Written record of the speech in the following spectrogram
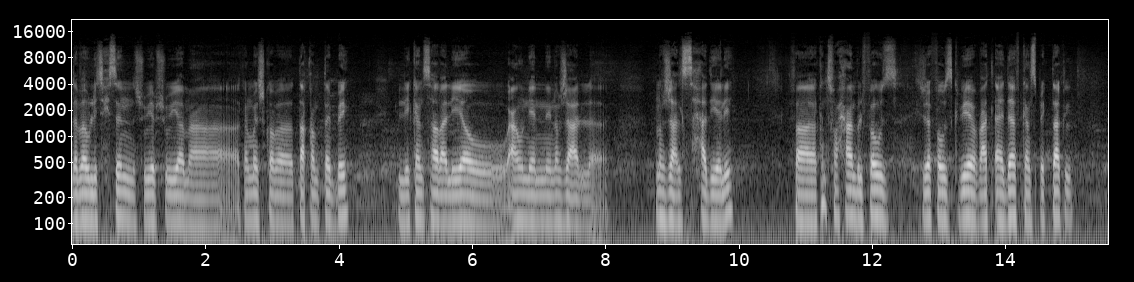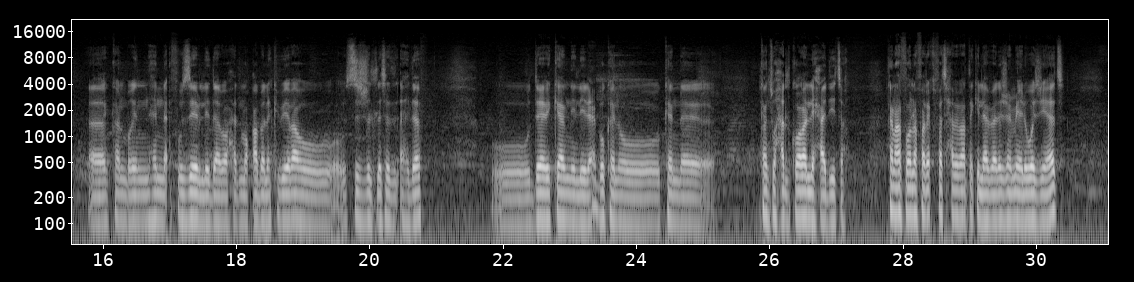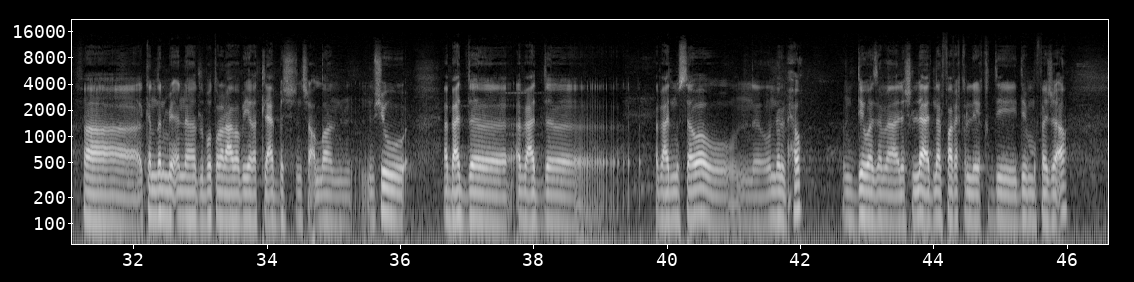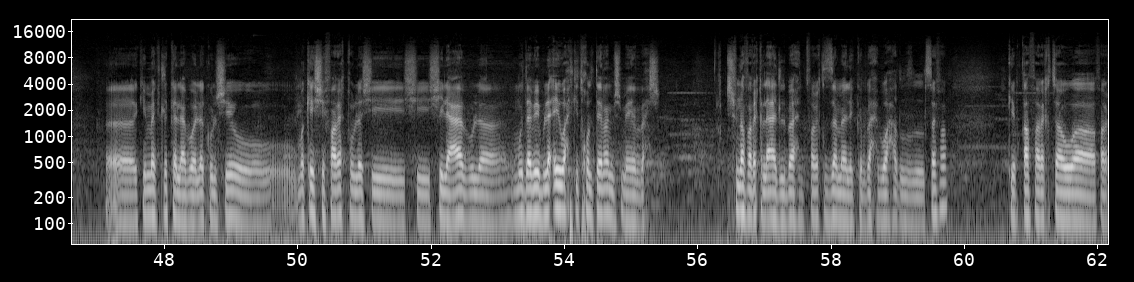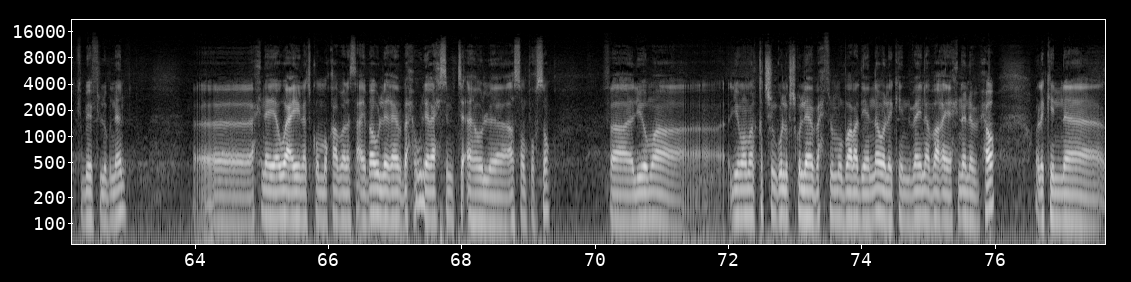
دابا وليت احسن شوية بشوية مع كنبغي نشكر الطاقم الطبي اللي كان سهر عليا وعاوني أني نرجع نرجع للصحة ديالي. فكنت فرحان بالفوز جا فوز كبير بعت الأهداف كان سبيكتاكل. كنبغي نهنئ فوزير اللي دار واحد المقابلة كبيرة وسجل ثلاثة الأهداف. والدراري كاملين اللي لعبوا كانوا كان آه، كانت واحد الكرة اللي حديثة. كنعرفوا أن فريق فتح الرباطي كيلعب على جميع الواجهات فكنظن بأن هذه البطولة العربية غتلعب باش إن شاء الله نمشيو أبعد آه، أبعد آه، أبعد مستوى ون- ونربحوا ونديوها زعما علاش لا عندنا الفريق اللي قد يدير مفاجأة. آه، كما قلت لك كنلعبوا على كل شيء وما كاينش شي فريق ولا شي شي شي لاعب ولا مدرب ولا أي واحد كيدخل التيران باش ما يربحش. شفنا فريق العهد الباحث فريق الزمالك ربح بواحد الصفر. كيبقى فريق حتى هو فريق كبير في لبنان. آه، حنايا واعيين تكون مقابلة صعيبة واللي غيربح واللي غيحسم التأهل آه، 100% فاليوم اليوم ما نقدش نقول لك شكون اللي ربح في المباراة ديالنا ولكن باينة باغي حنا نربحوا ولكن آه،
